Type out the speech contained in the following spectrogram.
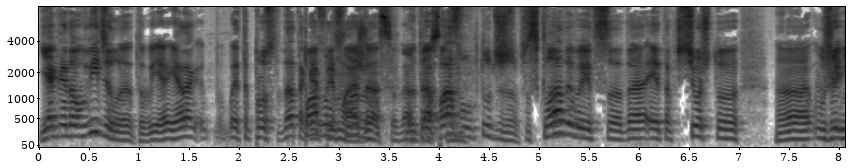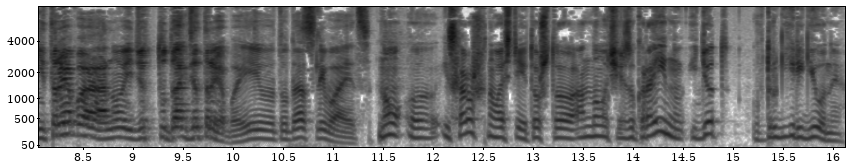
я когда увидел это, я, я, это просто да, такая пазл прямая. Сложился, да, да, пазл тут же складывается, да, это все, что э, уже не треба, оно идет туда, где треба, и туда сливается. Ну, э, из хороших новостей то, что оно через Украину идет в другие регионы,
